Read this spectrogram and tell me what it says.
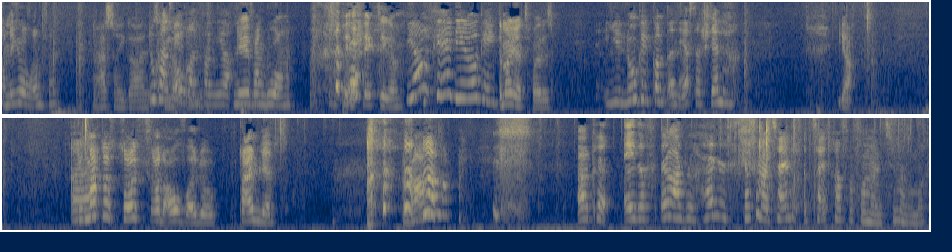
Kann ich auch anfangen? Na, ist doch egal. Du Das kannst kann auch anfangen, ja. Nee, fang du an. Perfekt, Digga. Ja, okay, die Logik. Dann mach ich als zweites. Die Logik kommt an erster Stelle. Ja. Ich mach das Zeug gerade auf, also Timelapse. Okay, ey, das ist immer so helles. Ich habe schon mal Zeit, Zeitraffer von meinem Zimmer gemacht.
